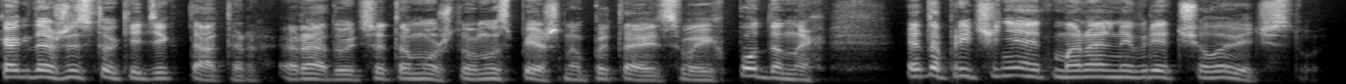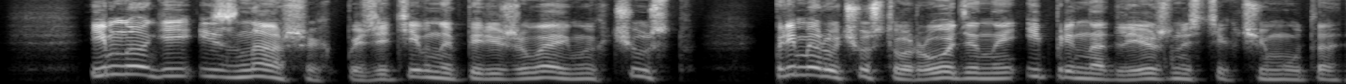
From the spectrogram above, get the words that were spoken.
Когда жестокий диктатор радуется тому, что он успешно пытает своих подданных, это причиняет моральный вред человечеству. И многие из наших позитивно переживаемых чувств к примеру, чувство Родины и принадлежности к чему-то,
